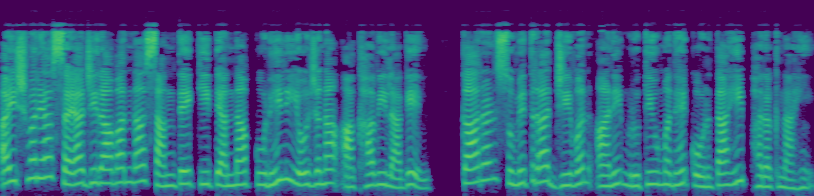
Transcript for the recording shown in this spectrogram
ऐश्वर्या सयाजीरावांना सांगते की त्यांना पुढील योजना आखावी लागेल कारण सुमित्रा जीवन आणि मृत्यूमध्ये कोणताही फरक नाही.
